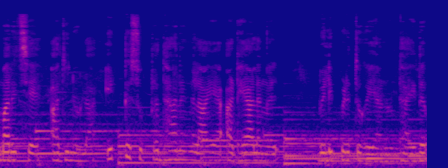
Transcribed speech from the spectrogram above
മറിച്ച് അതിനുള്ള എട്ട് സുപ്രധാനങ്ങളായ അടയാളങ്ങൾ വെളിപ്പെടുത്തുകയാണ് ഉണ്ടായത്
